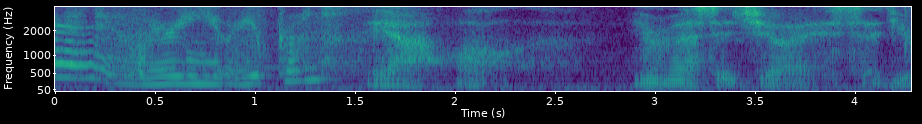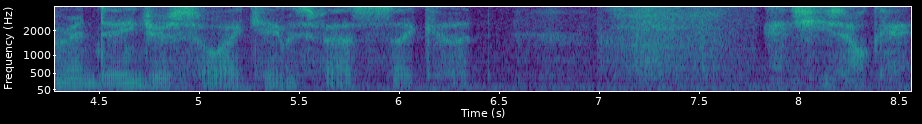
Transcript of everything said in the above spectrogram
You still wearing your apron? Yeah, well, your message, I said you were in danger, so I came as fast as I could. And she's okay.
